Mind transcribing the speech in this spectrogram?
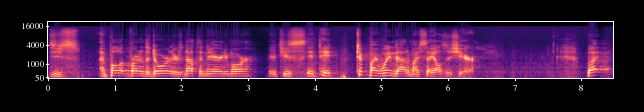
Just, I pull up in front of the door, there's nothing there anymore. It just, it, it took my wind out of my sails this year. But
